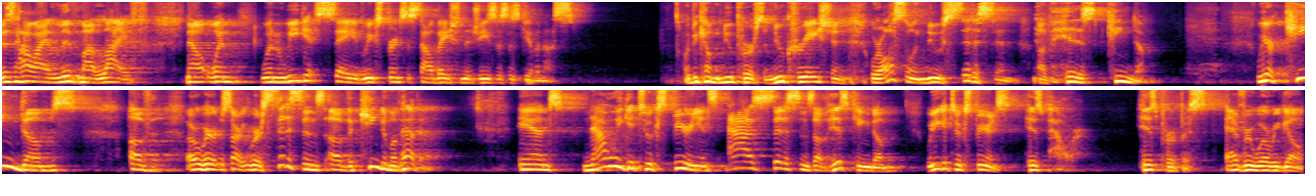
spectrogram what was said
This is how I live my life. Now, when, when we get saved, we experience the salvation that Jesus has given us. We become a new person, new creation. We're also a new citizen of his kingdom. We are kingdoms of, or we're, sorry, we're citizens of the kingdom of heaven. And now we get to experience, as citizens of his kingdom, we get to experience his power his purpose everywhere we go.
